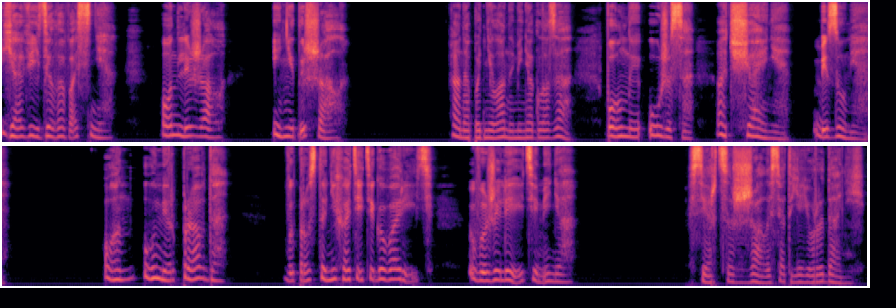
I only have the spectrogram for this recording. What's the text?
Я видела во сне. Он лежал и не дышал. Она подняла на меня глаза, полные ужаса, отчаяния, безумия. «Он умер, правда? Вы просто не хотите говорить. Вы жалеете меня». Сердце сжалось от ее рыданий.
